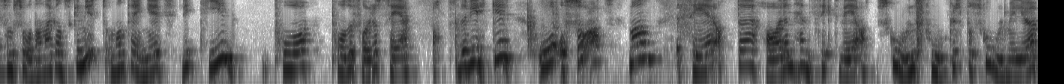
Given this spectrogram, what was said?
som sådan er ganske nytt, og man trenger litt tid på, på det for å se at det virker. Og også at man ser at det har en hensikt ved at skolens fokus på skolemiljø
